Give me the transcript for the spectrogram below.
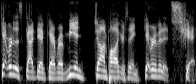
Get rid of this goddamn camera. Me and John Pollock are saying get rid of it. It's shit.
